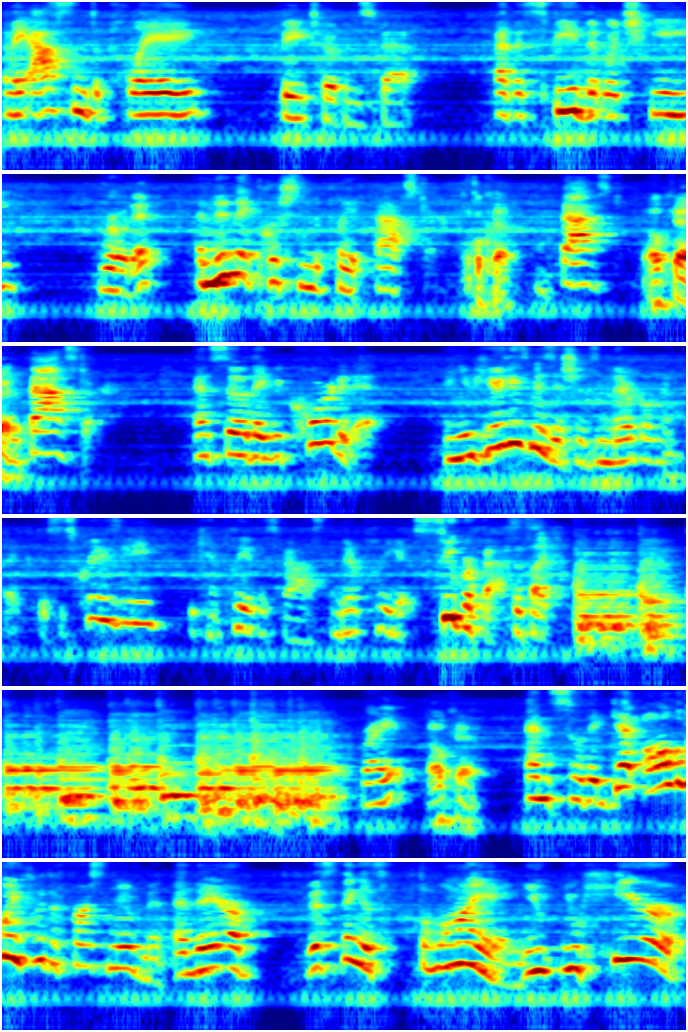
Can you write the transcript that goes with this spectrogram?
and they asked them to play Beethoven's Fifth at the speed at which he wrote it, and then they pushed them to play it faster, Okay. faster, Okay. and faster. And so they recorded it. And you hear these musicians and they're going like, this is crazy, we can't play it this fast. And they're playing it super fast. It's like right? Okay. And so they get all the way through the first movement and they are this thing is flying. You you hear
